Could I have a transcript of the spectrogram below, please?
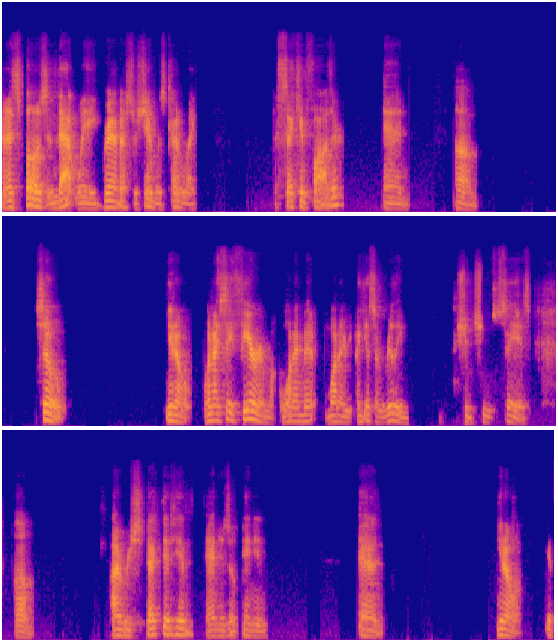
and I suppose in that way, Grandmaster Shin was kind of like a second father. And um, so, you know, when I say fear, what I meant, what I, I guess I really should choose to say is um, I respected him and his opinion. And, you know, if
